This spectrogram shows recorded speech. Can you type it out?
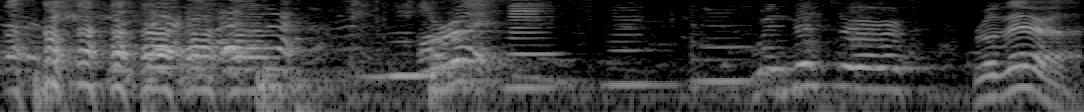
All right. With Mr. Rivera.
